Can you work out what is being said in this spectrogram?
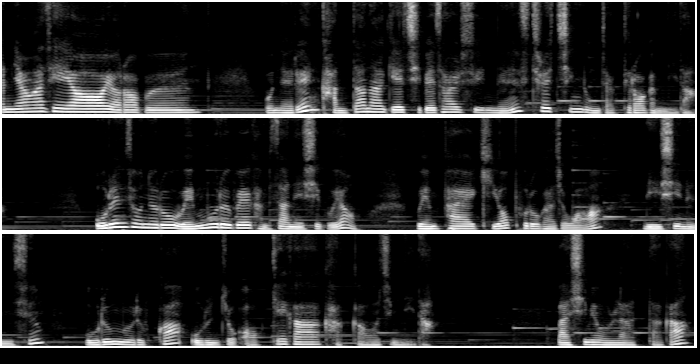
안녕하세요, 여러분. 오늘은 간단하게 집에서 할 수 있는 스트레칭 동작 들어갑니다. 오른손으로 왼무릎을 감싸내시고요. 왼팔 기옆으로 가져와 내쉬는 숨, 오른무릎과 오른쪽 어깨가 가까워집니다. 마시며 올라왔다가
